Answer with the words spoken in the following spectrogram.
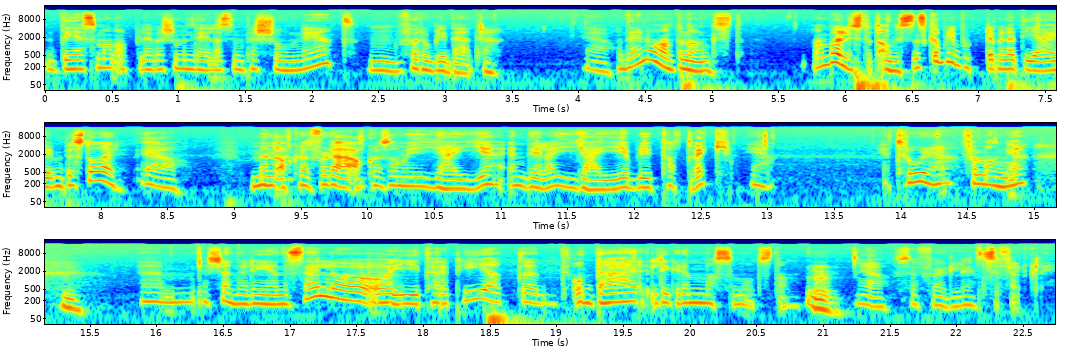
det som man opplever som en del av sin personlighet, Mm. for å bli bedre. Ja. Og det er noe annet enn angst. Man har bare lyst til at angsten skal bli borte, men at jeg består. ja. Men akkurat for det er akkurat som jeget. En del av jeget blir tatt vekk. Ja. Jeg tror det, for mange. Mm. Um, jeg kjenner det igjen selv, og, og i terapi, at, eh, og der ligger det masse motstand. Mm. Ja, selvfølgelig. Selvfølgelig.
